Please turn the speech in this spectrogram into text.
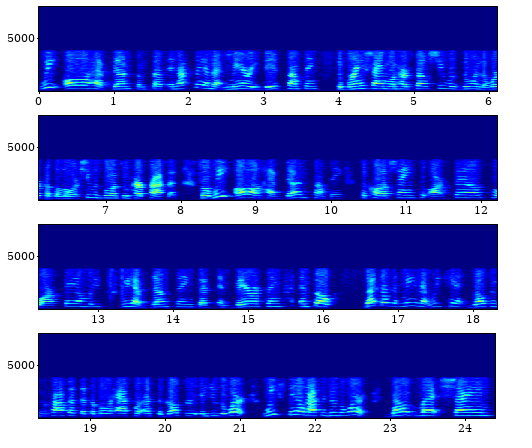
We all have done some stuff, and not saying that Mary did something to bring shame on herself. She was doing the work of the Lord, she was going through her process. But we all have done something to cause shame to ourselves, to our families. We have done things that's embarrassing. And so that doesn't mean that we can't go through the process that the Lord has for us to go through and do the work. We still have to do the work. Don't let shame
